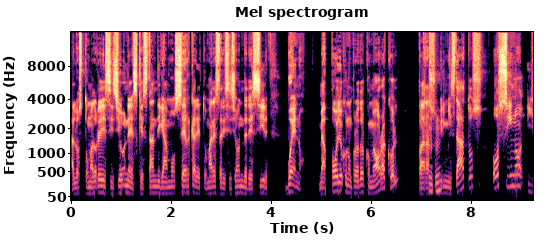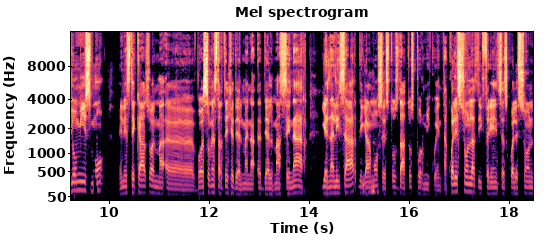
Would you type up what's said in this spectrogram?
los tomadores de decisiones que están, digamos, cerca de tomar esta decisión de decir, bueno, me apoyo con un proveedor como Oracle para subir mis datos, o si no, yo mismo, en este caso, eh, voy a hacer una estrategia de, almacenar y analizar, digamos, estos datos por mi cuenta. ¿Cuáles son las diferencias? ¿Cuáles son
